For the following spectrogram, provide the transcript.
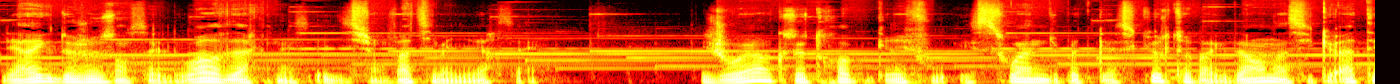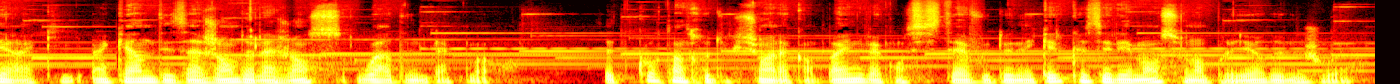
Les règles de jeu sont celles de World of Darkness édition 20e anniversaire. Les joueurs, Xotrop, Griffou et Swan du podcast Culture Breakdown ainsi que Ateraki incarnent des agents de l'agence Warden Blackmore. Cette courte introduction à la campagne va consister à vous donner quelques éléments sur l'employeur de nos joueurs.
